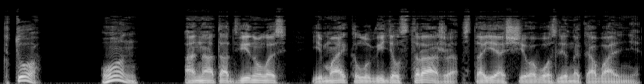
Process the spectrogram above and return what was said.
«Кто?» «Он». Она отодвинулась и Майкл увидел стража, стоящего возле наковальни.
